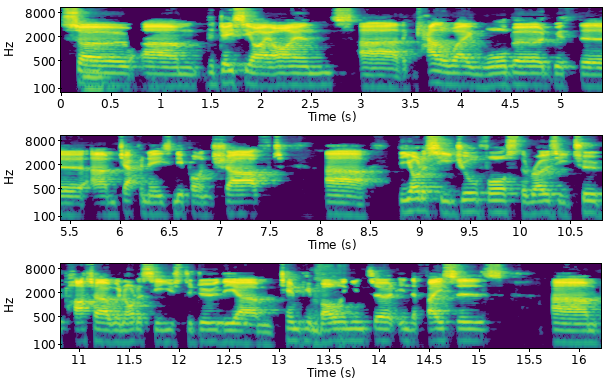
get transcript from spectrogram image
So um, the DCI irons, uh, the Callaway Warbird with the um, Japanese Nippon shaft, uh, the Odyssey Dual Force, the Rossie 2 putter when Odyssey used to do the um, 10 pin bowling insert in the faces. Um,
